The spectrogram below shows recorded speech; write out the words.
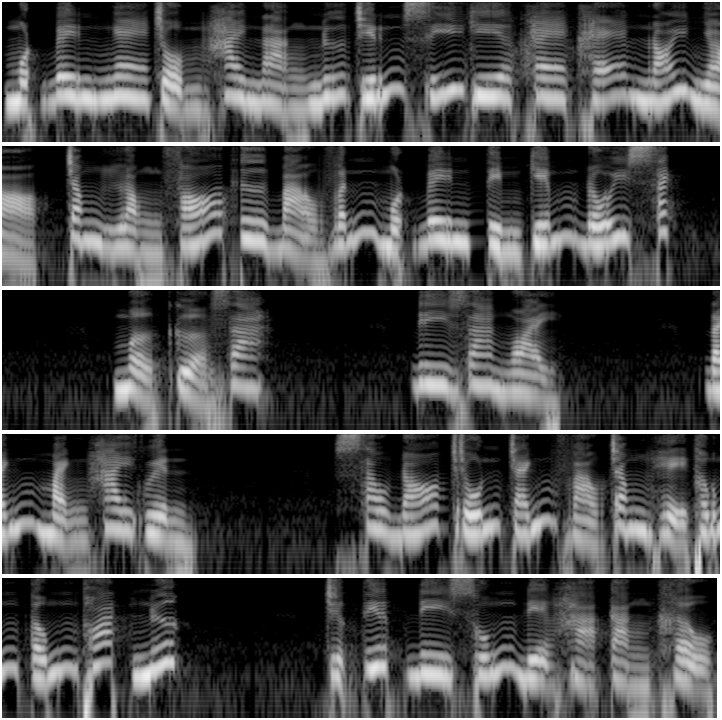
Một bên nghe trộm hai nàng nữ chiến sĩ kia khe khẽ nói nhỏ. Trong lòng phó tư bảo vẫn một bên tìm kiếm đối sách. Mở cửa ra. Đi ra ngoài. Đánh mạnh hai quyền. Sau đó trốn tránh vào trong hệ thống cống thoát nước. Trực tiếp đi xuống địa hạ cảng khẩu.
